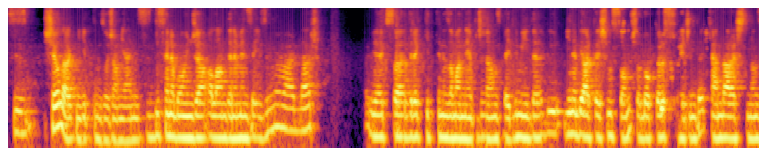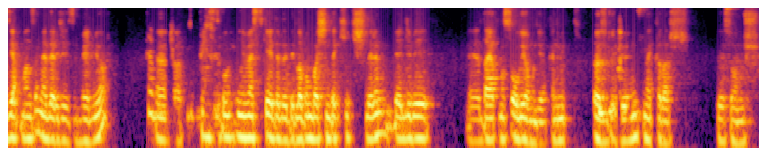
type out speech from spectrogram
siz şey olarak mı gittiniz hocam? Yani siz bir sene boyunca alan denemenize izin mi verdiler? Yoksa direkt gittiğiniz zaman ne yapacağınız belli miydi? Bir, yine bir arkadaşımız sormuştu. Doktora sürecinde kendi araştırmanızı yapmanıza ne derece izin veriliyor? Tabii. Ee, Principal Investigator dedi. Labın başındaki kişilerin belli bir e, dayatması oluyor mu diyor. Akademik özgürlüğünüz ne kadar diye sormuş.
